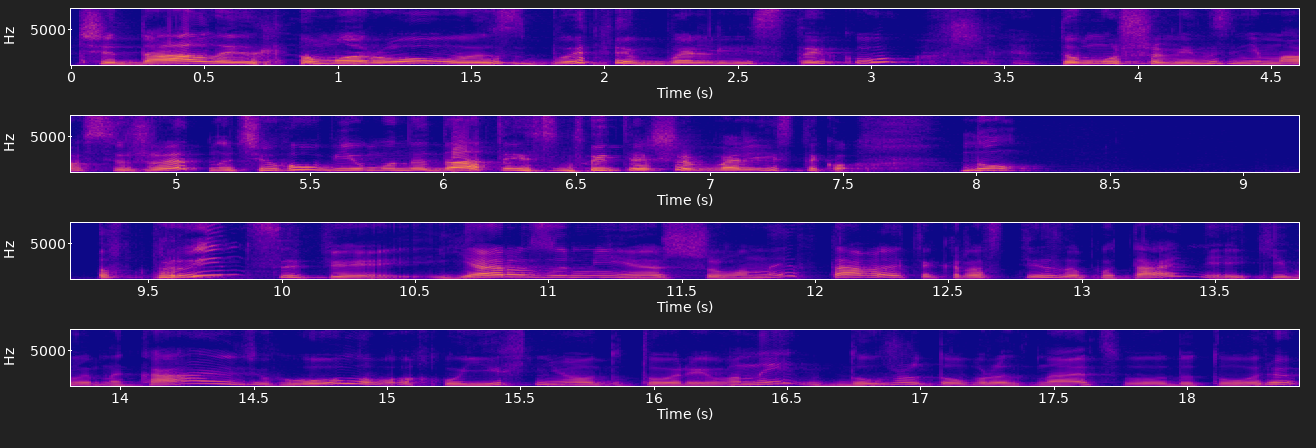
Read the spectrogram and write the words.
чи дали Комарову збити балістику, тому що він знімав сюжет. Ну чого б йому не дати збити ще балістику? Ну, в принципі, я розумію, що вони ставлять якраз ті запитання, які виникають в головах у їхньої аудиторії. Вони дуже добре знають свою аудиторію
